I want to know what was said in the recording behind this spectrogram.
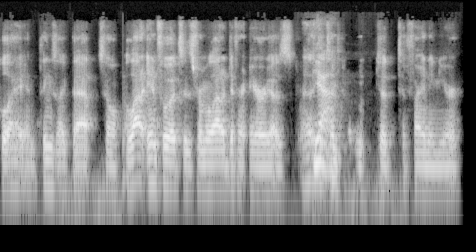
play and things like that. So a lot of influences from a lot of different areas. I think yeah. it's important to, to finding your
